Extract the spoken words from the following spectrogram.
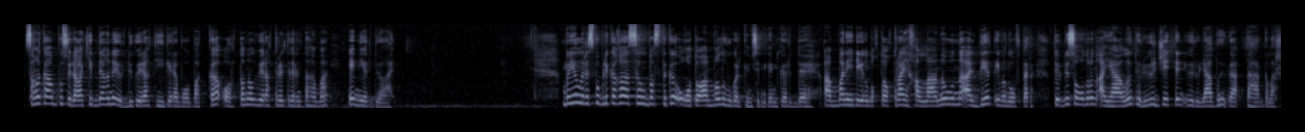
Саңа кампус өліға кердіғіне үрдік өріқ тегері болбаққа, ортан ал өріқ тірілтелерін тағыма әмердіға. Бұйыл республикаға сыл бастықы оғыты аммалы ұғар күнсендіген көрді. Амман ейлеген ұлықтауқтыра айқалланы оны Альберт Ивановтар түрді соғылырын аялы түрір жеттен үрілі абыға тағардылар.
